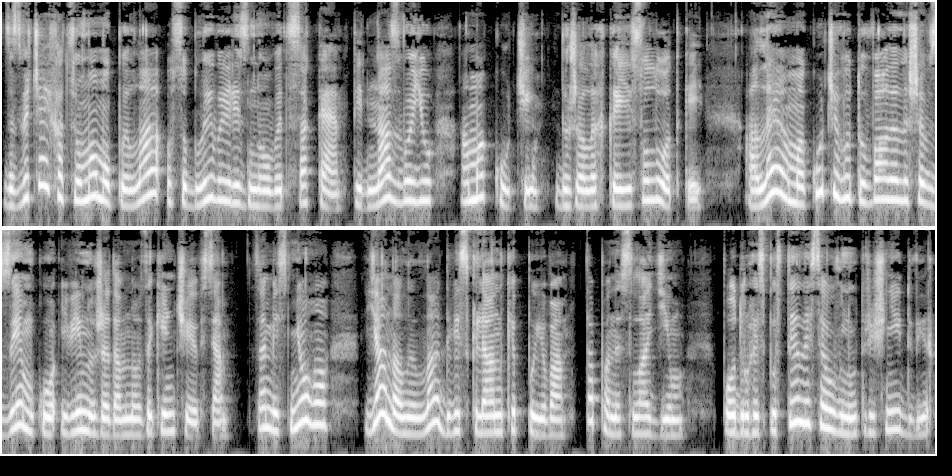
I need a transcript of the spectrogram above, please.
Зазвичай Хацумомо пила особливий різновид саке під назвою Амакучі, дуже легкий і солодкий. Але Амакучі готували лише взимку, і він уже давно закінчився. Замість нього я налила дві склянки пива та понесла їм. Подруги спустилися у внутрішній двір.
